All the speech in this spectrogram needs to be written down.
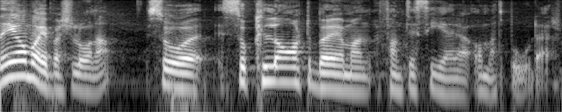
När jag var i Barcelona så såklart börjar man fantisera om att bo där.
